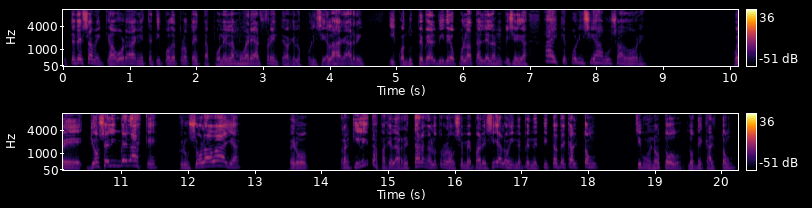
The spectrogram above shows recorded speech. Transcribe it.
Ustedes saben que ahora en este tipo de protestas ponen las mujeres al frente para que los policías las agarren y cuando usted vea el video por la tarde de las noticias diga, ay, qué policías abusadores. Pues Jocelyn Velázquez cruzó la valla, pero tranquilita, para que la arrestaran al otro lado. Se me parecía a los independentistas de cartón, sí, bueno, no todos, los de cartón,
